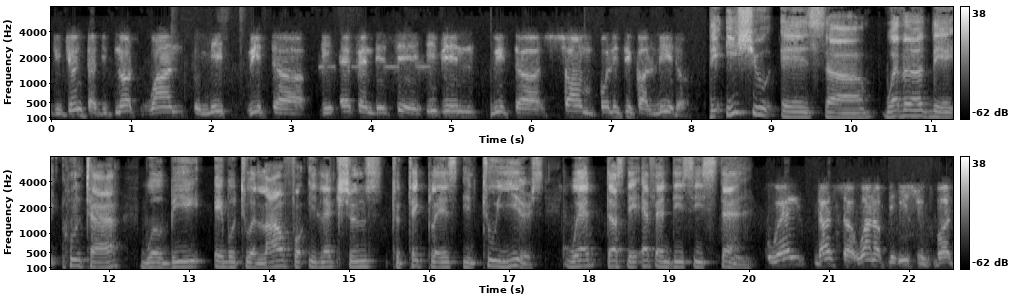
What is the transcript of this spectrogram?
the junta did not want to meet with uh, the FNDC, even with uh, some political leader. The issue is uh, whether the junta will be able to allow for elections to take place in two years. Where does the FNDC stand? Well, that's uh, one of the issues. But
